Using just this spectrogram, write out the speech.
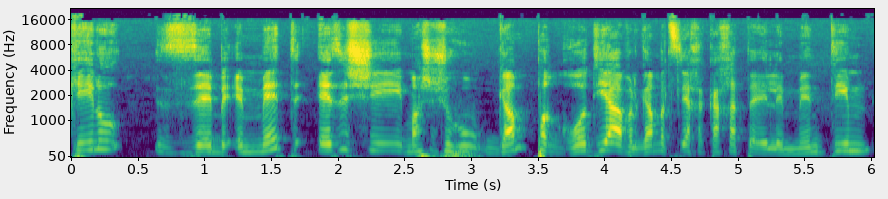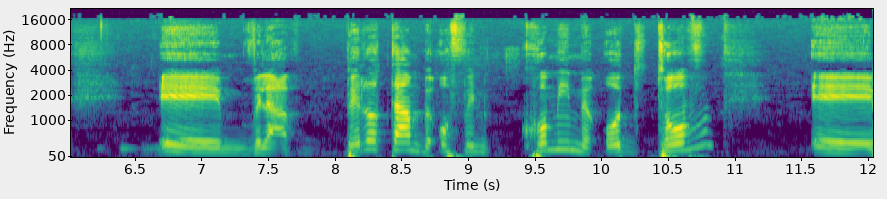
כאילו זה באמת איזושהי, משהו שהוא גם פרודיה, אבל גם מצליח לקחת את האלמנטים אה, ולעבל אותם באופן קומי מאוד טוב. אה,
